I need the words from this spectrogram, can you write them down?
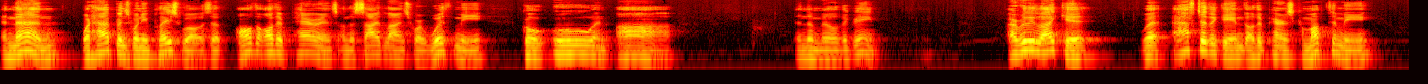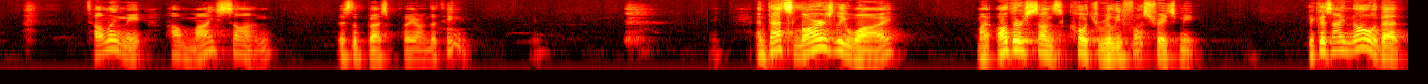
And then what happens when he plays well is that all the other parents on the sidelines who are with me go ooh and ah in the middle of the game. I really like it when after the game, the other parents come up to me telling me how my son is the best player on the team. And that's largely why my other son's coach really frustrates me. Because I know that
